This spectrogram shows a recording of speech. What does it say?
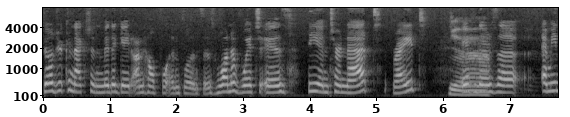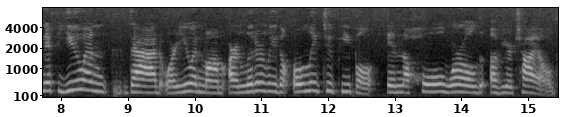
build your connection, mitigate unhelpful influences, one of which is the internet, right? Yeah. If there's a, I mean, if you and dad or you and mom are literally the only two people in the whole world of your child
